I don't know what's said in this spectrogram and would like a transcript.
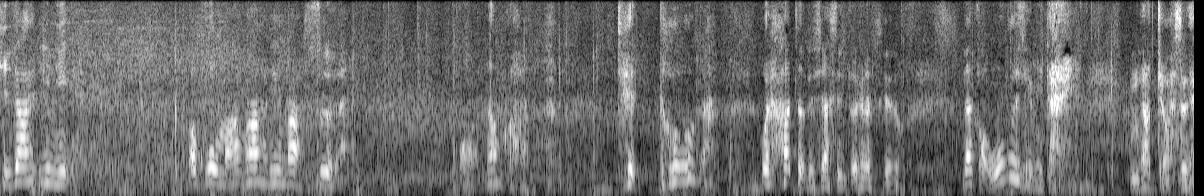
左にあこう曲がります。あなんか鉄塔がこれ後で写真撮りますけどなんかオブジェみたいになってますね。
